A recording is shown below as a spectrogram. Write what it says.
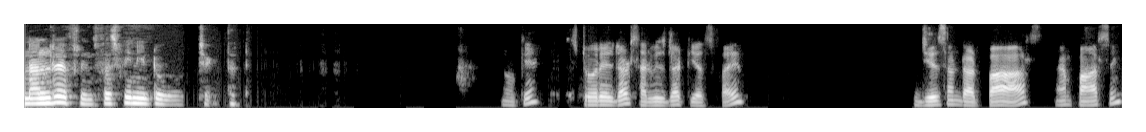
Null reference. First, we need to check that. Okay. Storage dot service dot ts file json dot parse i'm parsing.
